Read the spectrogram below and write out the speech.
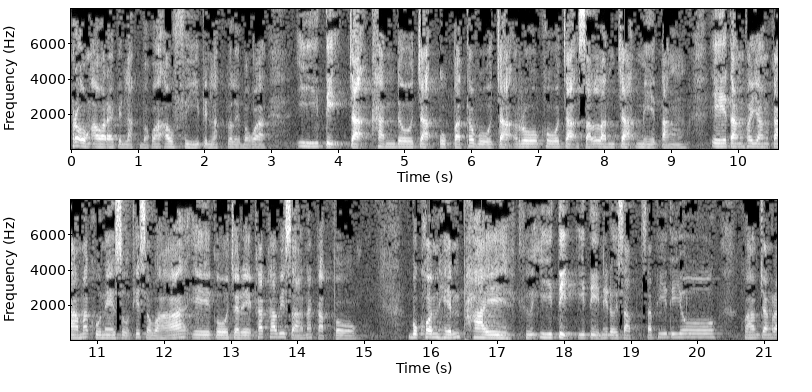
พระองค์เอาอะไรเป็นหลัก บอกว่าเอาฝีเป็นหลักก็เลยบอกว่า อีติจะคันโดจะอุปัทโวจะโรโคจะสัลลันจะเมตัง เอตังพยังกามคุเนสุทิสวา เอโกเจเรคัควิสานกับโป บุคคลเห็นภัยคืออีติอีตินี่โดยศัพท์สพีติโย ความจังไร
